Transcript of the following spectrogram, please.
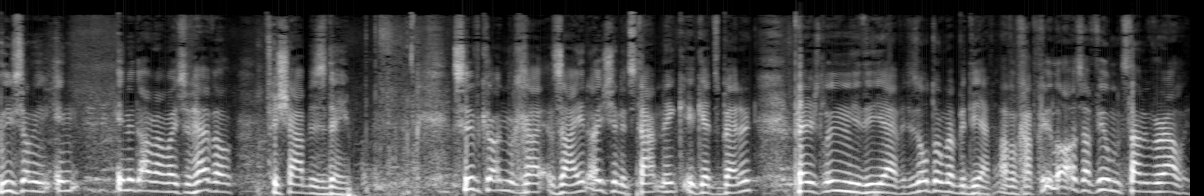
Leave something in in the david Mosif Hevel for Shabbos day. Sivka and Zayin Oishin, it's stomach, it gets better. Perish Lin Yidiyev. It is all talking about B'diyev. Aval Chatchila also feel Mitztamik Virali.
